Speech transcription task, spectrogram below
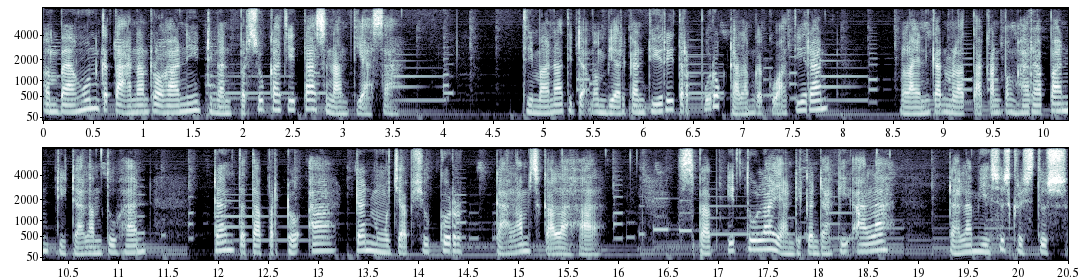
membangun ketahanan rohani dengan bersukacita senantiasa, di mana tidak membiarkan diri terpuruk dalam kekhawatiran melainkan meletakkan pengharapan di dalam Tuhan dan tetap berdoa dan mengucap syukur dalam segala hal. Sebab itulah yang dikendaki Allah dalam Yesus Kristus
